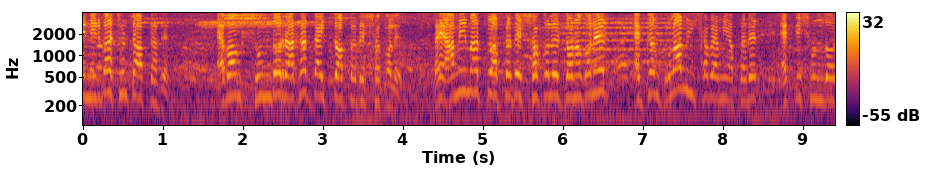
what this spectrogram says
এই নির্বাচনটা আপনাদের। এবং সুন্দর রাখার দায়িত্ব আপনাদের সকলের। তাই আমি মাত্র আপনাদের সকলের জনগণের একজন গোলাম হিসাবে আমি আপনাদের একটি সুন্দর,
